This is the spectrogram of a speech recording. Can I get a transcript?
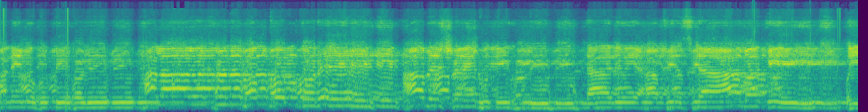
আলেম হতে হবে, হালাল খানা ভক্ষণ করে হাফেজ হতে হবে। তাহলে ওই হাফেজটা আমাকে, ওই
